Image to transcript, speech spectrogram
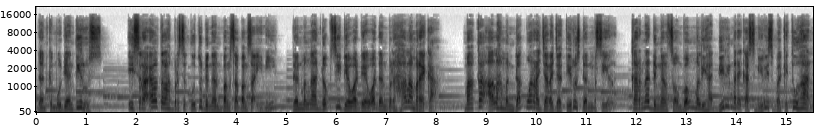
dan kemudian Tirus. Israel telah bersekutu dengan bangsa-bangsa ini dan mengadopsi dewa-dewa dan berhala mereka. Maka Allah mendakwa raja-raja Tirus dan Mesir karena dengan sombong melihat diri mereka sendiri sebagai Tuhan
